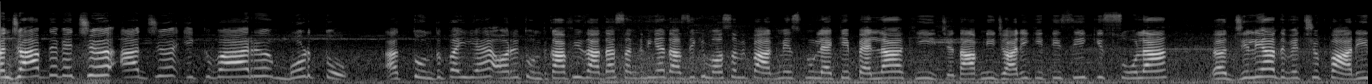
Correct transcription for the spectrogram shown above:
ਪੰਜਾਬ ਦੇ ਵਿੱਚ ਅੱਜ ਇੱਕ ਵਾਰ ਮੁੜ ਤੋਂ ਧੁੰਦ ਪਈ ਹੈ ਔਰ ਇਹ ਧੁੰਦ ਕਾਫੀ ਜ਼ਿਆਦਾ ਸੰਘਣੀ ਹੈ। ਦੱਸਦੇ ਕਿ ਮੌਸਮ ਵਿਭਾਗ ਨੇ ਇਸ ਨੂੰ ਲੈ ਕੇ ਪਹਿਲਾਂ ਹੀ ਚੇਤਾਵਨੀ ਜਾਰੀ ਕੀਤੀ ਸੀ ਕਿ 16 ਜ਼ਿਲ੍ਹਿਆਂ ਦੇ ਵਿੱਚ ਭਾਰੀ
